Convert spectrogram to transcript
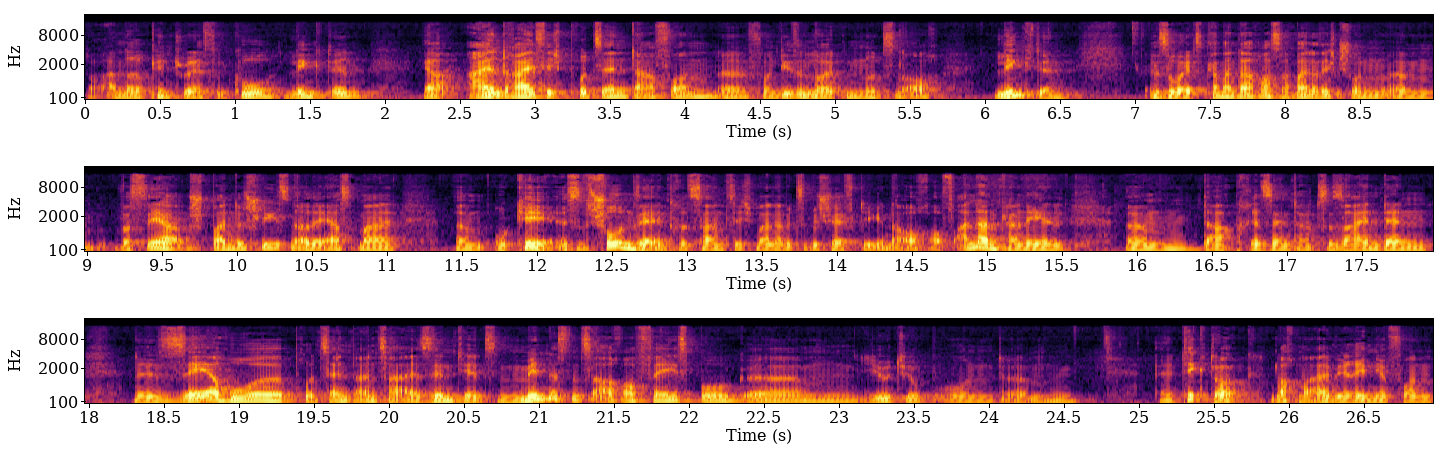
noch andere Pinterest und Co. LinkedIn. Ja, 31 Prozent davon, äh, von diesen Leuten nutzen auch LinkedIn. So, jetzt kann man daraus aus meiner Sicht schon ähm, was sehr Spannendes schließen. Also erstmal, ähm, okay, es ist schon sehr interessant, sich mal damit zu beschäftigen, auch auf anderen Kanälen ähm, da präsenter zu sein, denn eine sehr hohe Prozentanzahl sind jetzt mindestens auch auf Facebook, ähm, YouTube und ähm, äh, TikTok. Nochmal, wir reden hier von,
